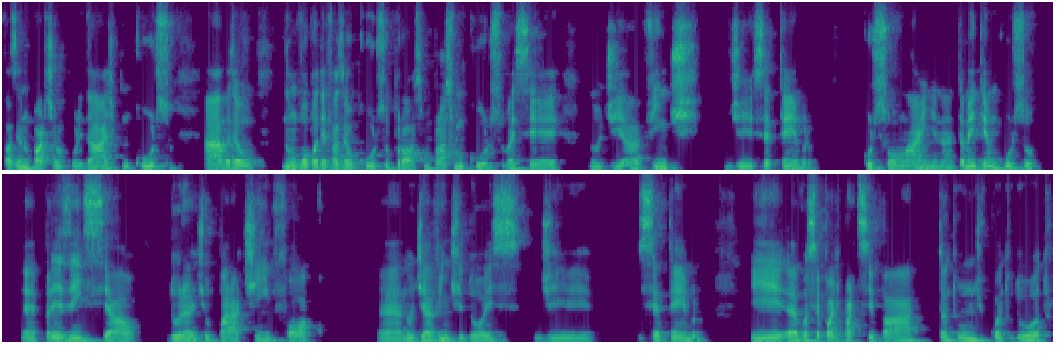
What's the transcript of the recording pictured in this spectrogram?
fazendo parte de uma comunidade, com curso. Ah, mas eu não vou poder fazer o curso próximo. O próximo curso vai ser no dia 20 de setembro, curso online, né? Também tem um curso é, presencial durante o Paraty em Foco, é, no dia 22 de, de setembro e é, você pode participar tanto um quanto do outro,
